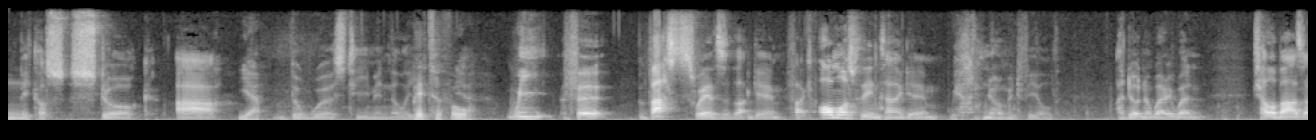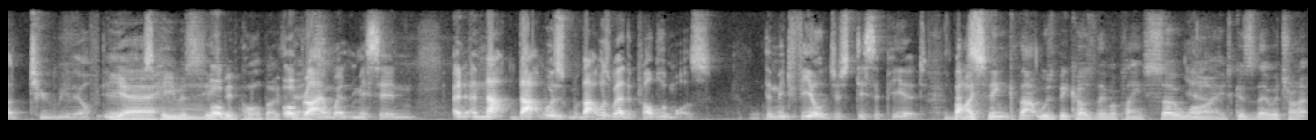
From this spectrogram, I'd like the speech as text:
mm. because Stoke are Yeah. the worst team in the league. pitiful. Yeah. We for vast swathes of that game, in fact, almost for the entire game, we had no midfield. I don't know where it went. Chalobah's had two really off games. Yeah, he was. He's O- been poor both. O'Brien went missing, and and that that was that was where the problem was. The midfield just disappeared. But I And s- think that was because they were playing so Yeah. wide. Because they were trying,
